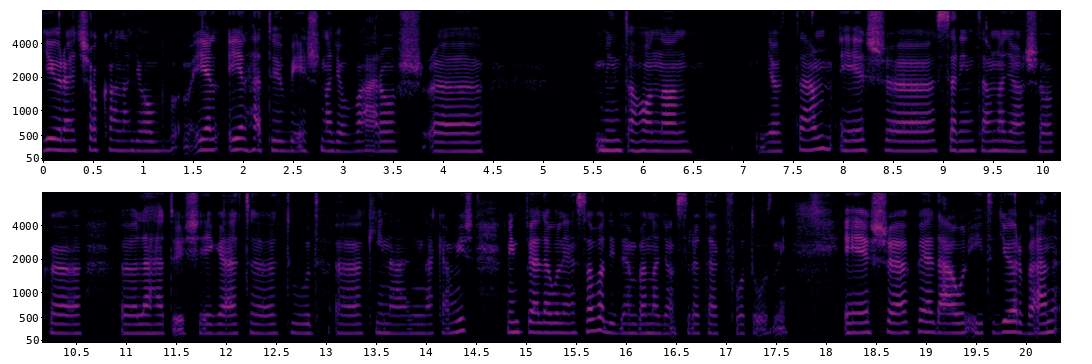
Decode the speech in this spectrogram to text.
Győr egy sokkal nagyobb, él, élhetőbb és nagyobb város, ö, mint ahonnan jöttem, és ö, szerintem nagyon sok ö, lehetőséget ö, tud ö, kínálni nekem is, mint például én szabadidőmben nagyon szeretek fotózni és például itt Győrben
